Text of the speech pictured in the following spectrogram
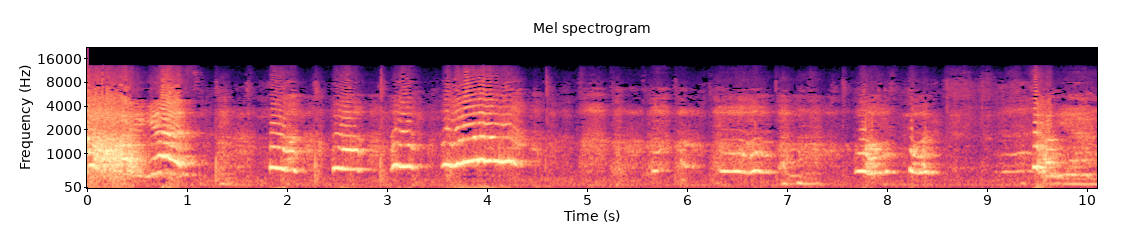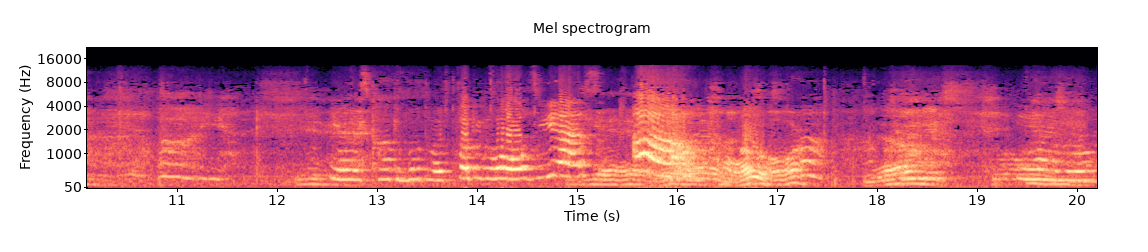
Oh, yes. Oh, fuck. Oh, yeah. Oh, yeah. Yes, cock in both of my fucking holes. Yes. Yeah. Oh. Oh. Yeah. Yeah, bro.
